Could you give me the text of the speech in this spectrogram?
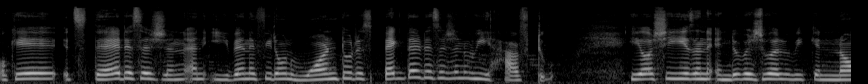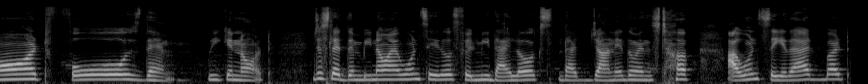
okay it's their decision and even if we don't want to respect their decision we have to. He or she is an individual we cannot force them. We cannot. Just let them be. Now i won't say those filmy dialogues that jane do and stuff. I won't say that but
